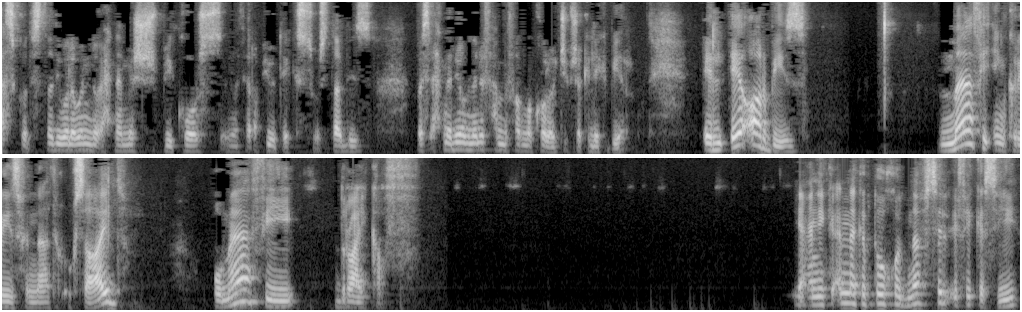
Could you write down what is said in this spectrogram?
ASCOT study ولو إنه إحنا مش ب course إنه therapeutics و studies بس إحنا اليوم بدنا نفهم ال pharmacology بشكل كبير. ال ARBs ما في increase في ال nitric oxide وما في dry cough يعني كأنك بتاخذ نفس ال efficacy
